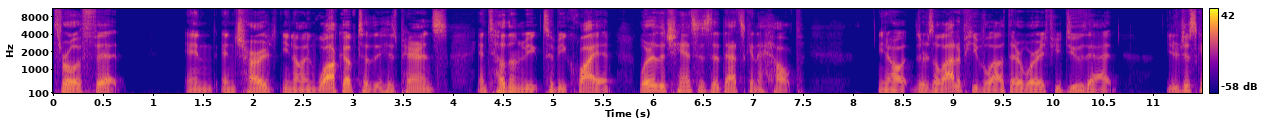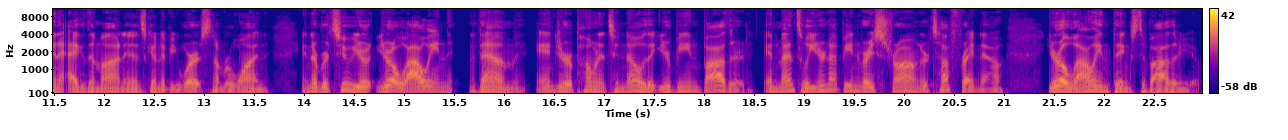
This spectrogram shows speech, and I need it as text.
throw a fit and and charge, you know, and walk up to the, his parents and tell them to be, to be quiet. What are the chances that that's going to help? You know, there's a lot of people out there where if you do that, you're just going to egg them on and it's going to be worse number 1 and number 2 you're you're allowing them and your opponent to know that you're being bothered. And mentally you're not being very strong or tough right now. You're allowing things to bother you.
